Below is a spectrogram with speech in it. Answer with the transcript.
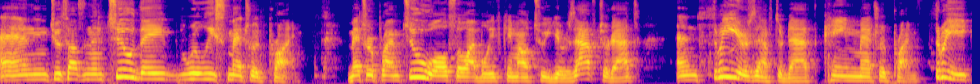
and in 2002, they released Metroid Prime. Metroid Prime 2 also, I believe, came out two years after that, and three years after that came Metroid Prime 3,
